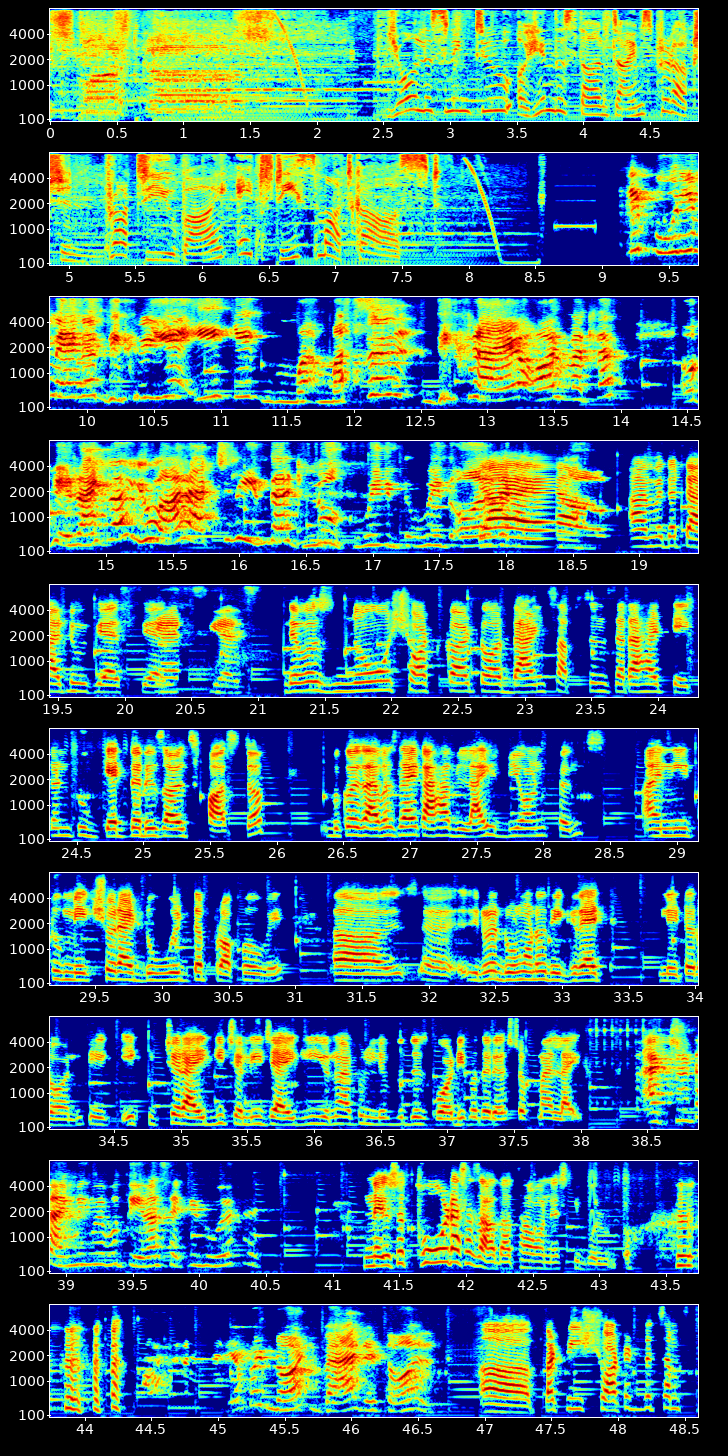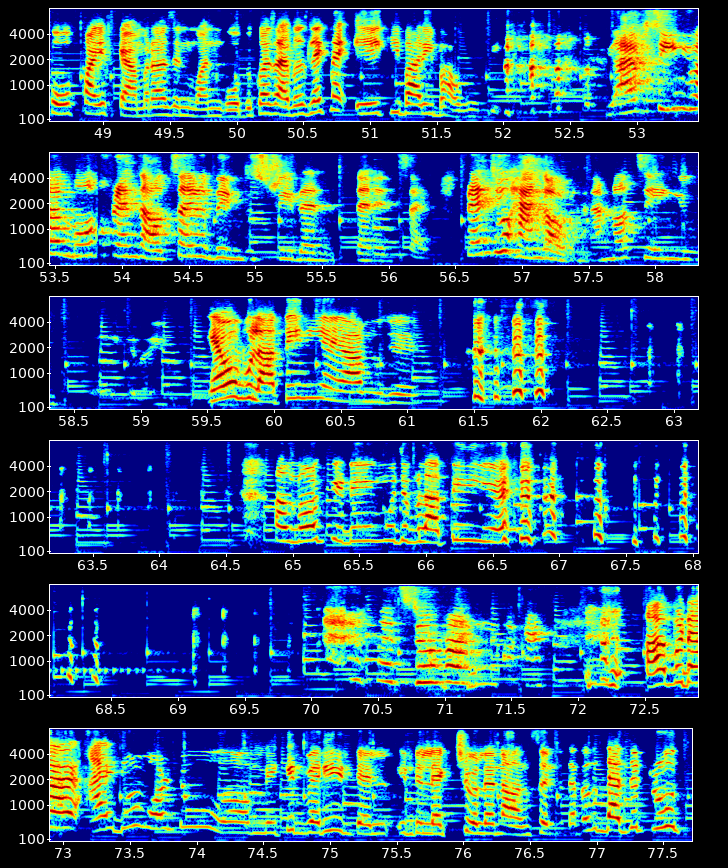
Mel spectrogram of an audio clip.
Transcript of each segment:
Smartcast. You're listening to a Hindustan Times production brought to you by HT Smartcast. ये पूरी मेहनत दिख रही है एक एक मसल दिख okay right now you are actually in that look with with all yeah, the, yeah, uh, I'm with the tattoos yes yes yes yes there was no shortcut or banned substance that I had taken to get the results faster because I was like I have life beyond films I need to make sure I do it the proper way. Uh, uh, you know, I don't want to regret later on. एक एक picture आएगी चली जाएगी. You know, I have to live with this body for the rest of my life. Actual timing में वो तेरह second हुए थे नहीं उससे थोड़ा सा ज्यादा था ऑनेस्टली बोलूँ तो. But not bad at all Uh, but we shot it with some four five cameras in one go because I was like मैं एक ही बारी भागूंगी. I have seen you have more friends outside of the industry than than inside. Friends you hang out with. I'm not saying you. uh, know, you यार वो बुलाते ही नहीं है यार मुझे I'm not kidding मुझे बुलाते ही नहीं है that's too funny. Okay. uh, but I, I don't want to uh, make it very intel- intellectual and answer it because that's the truth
